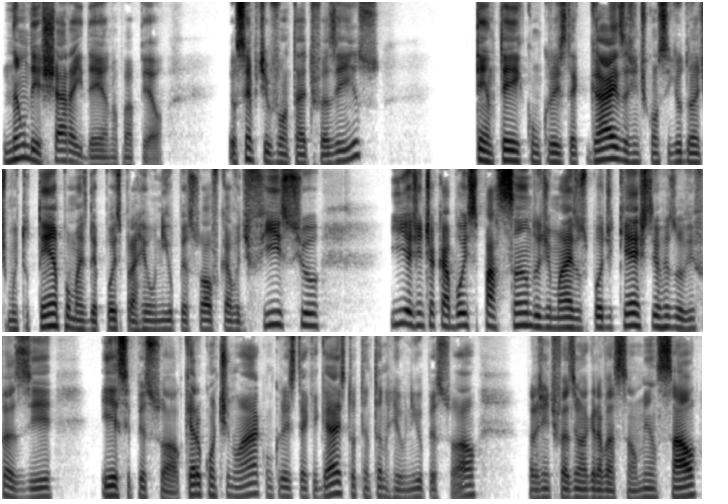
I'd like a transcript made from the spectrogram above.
não deixar a ideia no papel. Eu sempre tive vontade de fazer isso. Tentei com o Crazy Tech Guys, a gente conseguiu durante muito tempo, mas depois para reunir o pessoal ficava difícil. E a gente acabou espaçando demais os podcasts e eu resolvi fazer esse pessoal. Quero continuar com o Crazy Tech Guys, estou tentando reunir o pessoal para a gente fazer uma gravação mensal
